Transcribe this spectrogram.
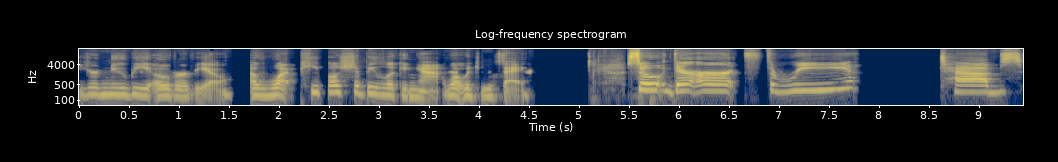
your newbie overview of what people should be looking at, what would you say? So there are three tabs.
